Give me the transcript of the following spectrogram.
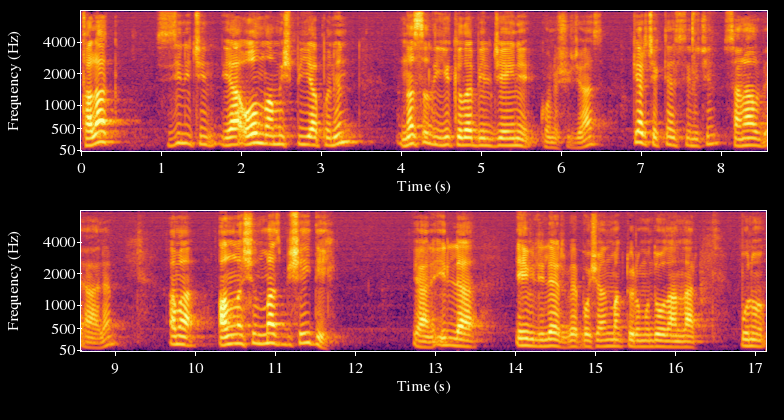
Talak sizin için ya olmamış bir yapının nasıl yıkılabileceğini konuşacağız. Gerçekten sizin için sanal bir alem. Ama anlaşılmaz bir şey değil. Yani illa evliler ve boşanmak durumunda olanlar bunu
